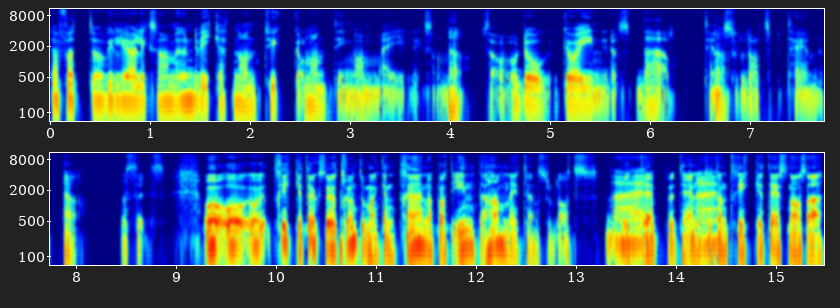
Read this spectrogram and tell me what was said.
Därför att då vill jag liksom undvika att någon tycker någonting om mig. Liksom. Ja. Så, och då går jag in i det, här tennsoldatsbeteendet. Ja, precis. Och, och, och tricket är också, jag tror inte man kan träna på att inte hamna i tennsoldatsbeteendet, nej. utan tricket är snarare så här,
